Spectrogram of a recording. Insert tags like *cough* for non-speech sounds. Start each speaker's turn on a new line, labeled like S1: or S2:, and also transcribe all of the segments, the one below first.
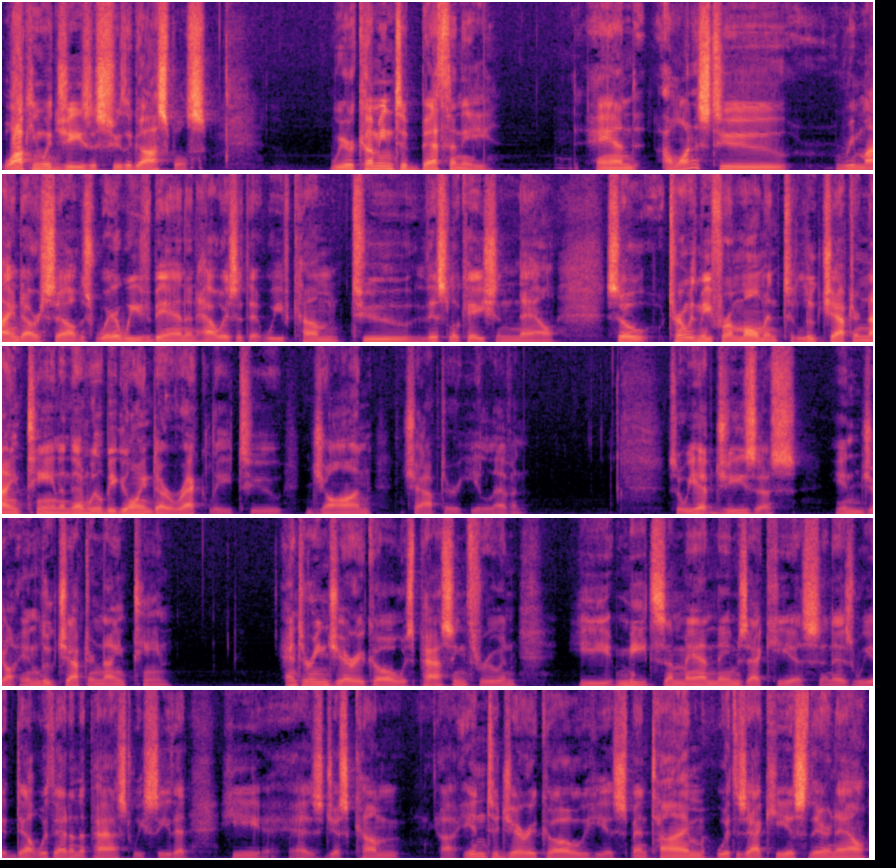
S1: walking with Jesus through the Gospels. We are coming to Bethany, and I want us to remind ourselves where we've been and how is it that we've come to this location now. So turn with me for a moment to Luke chapter 19, and then we'll be going directly to John chapter 11. So we have Jesus in, John, in Luke chapter 19 entering Jericho, was passing through, and he meets a man named Zacchaeus. And as we had dealt with that in the past, we see that he has just come uh, into Jericho. He has spent time with Zacchaeus there now.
